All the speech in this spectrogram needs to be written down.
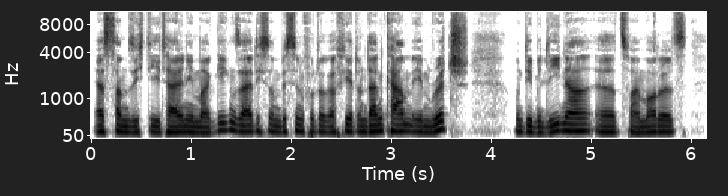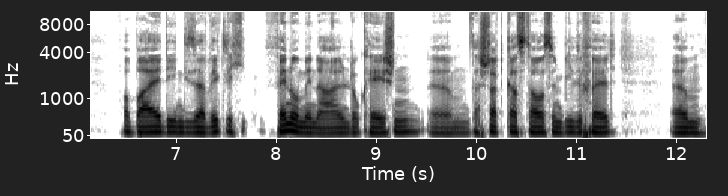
Erst haben sich die Teilnehmer gegenseitig so ein bisschen fotografiert und dann kamen eben Rich und die Melina, äh, zwei Models, vorbei, die in dieser wirklich phänomenalen Location, ähm, das Stadtgasthaus in Bielefeld, ähm,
